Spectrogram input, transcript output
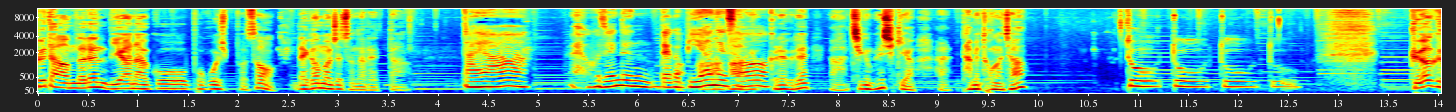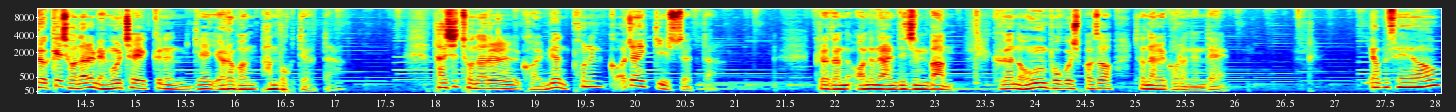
그 다음 날은 미안하고 보고 싶어서 내가 먼저 전화를 했다. 나야. 아, 어제는 내가 미안해서. 아, 아, 그래 그래. 아, 지금 회식이야. 아, 다음에 통화하자. 뚜뚜뚜뚜. 그가 그렇게 전화를 매몰차게 끄는 게 여러 번 반복되었다. 다시 전화를 걸면 폰은 꺼져 있기 일쑤였다. 그러던 어느 날 늦은 밤 그가 너무 보고 싶어서 전화를 걸었는데 여보세요?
